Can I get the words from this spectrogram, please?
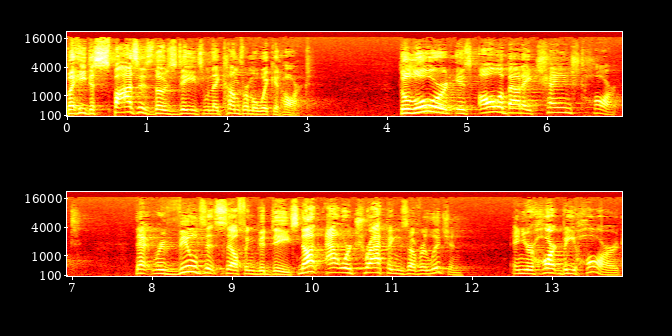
but he despises those deeds when they come from a wicked heart. The Lord is all about a changed heart. That reveals itself in good deeds, not outward trappings of religion, and your heart be hard.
